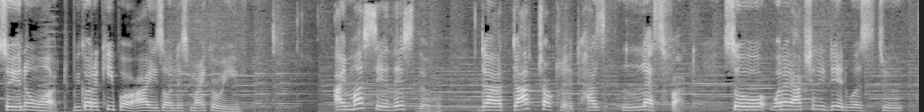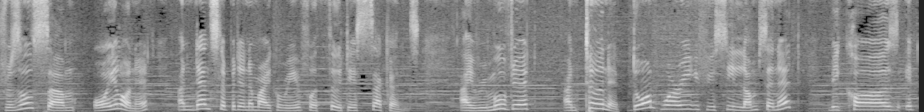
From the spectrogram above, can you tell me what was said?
So you know what? We got to keep our eyes on this microwave I must say this though that dark chocolate has less fat. So, what I actually did was to drizzle some oil on it and then slip it in the microwave for 30 seconds. I removed it and turn it. Don't worry if you see lumps in it because it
